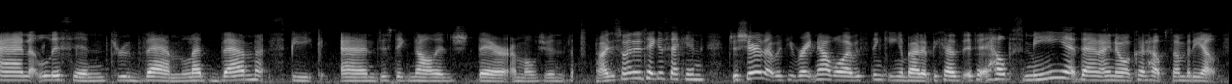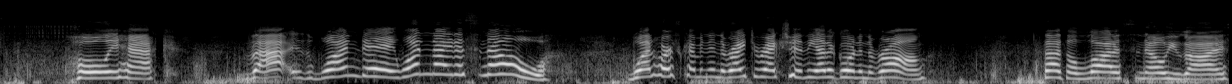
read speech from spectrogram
and listen through them. Let them speak and just acknowledge their emotions. I just wanted to take a second to share that with you right now while I was thinking about it because if it helps me, then I know it could help somebody else. Holy heck. That is one day, one night of snow. One horse coming in the right direction, the other going in the wrong. That's a lot of snow, you guys.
